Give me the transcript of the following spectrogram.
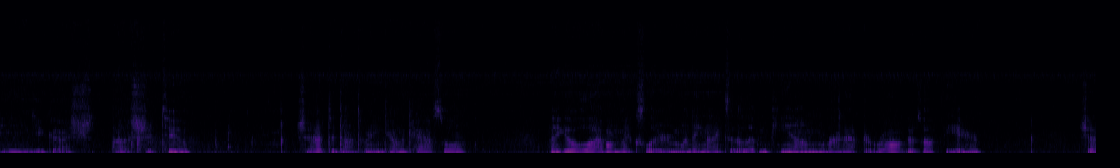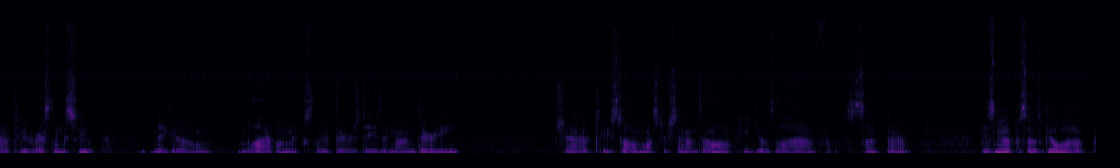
and you guys uh, should too. Shout out to Dante and County Castle. They go live on Mixlr Monday nights at 11 p.m. right after Raw goes off the air. Shout out to Wrestling Soup. They go live on Mixlr Thursdays at 9:30. Shout out to Saw Monster Sounds Off. He goes live. Sun, or his new episodes go up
